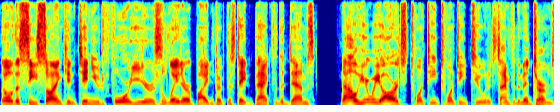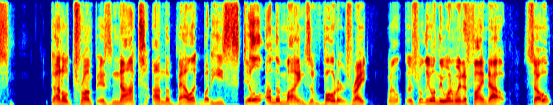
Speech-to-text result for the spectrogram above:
Though the seesawing continued four years later, Biden took the state back for the Dems. Now here we are, it's 2022 and it's time for the midterms. Donald Trump is not on the ballot, but he's still on the minds of voters, right? Well, there's really only one way to find out. So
